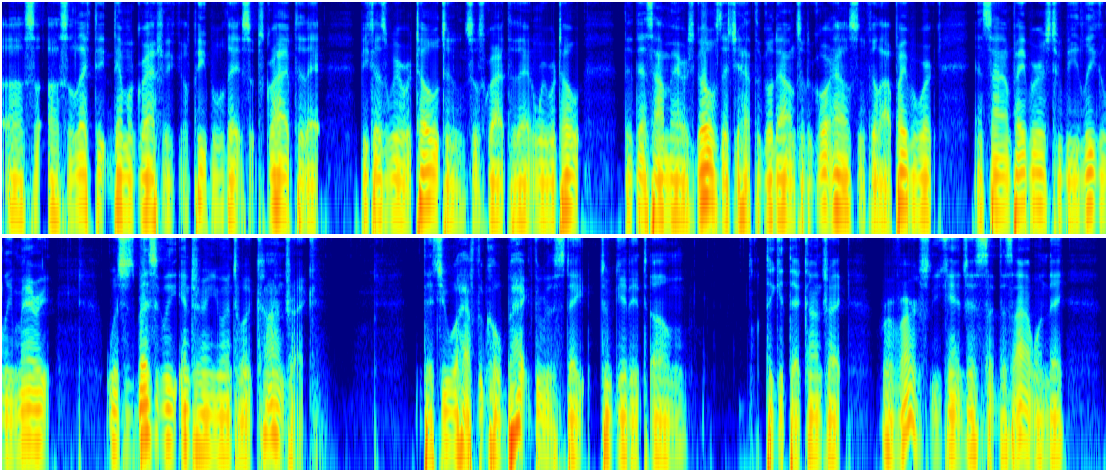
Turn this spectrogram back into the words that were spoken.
a, a selected demographic of people that subscribe to that because we were told to subscribe to that and we were told that that's how marriage goes that you have to go down to the courthouse and fill out paperwork and sign papers to be legally married which is basically entering you into a contract that you will have to go back through the state to get it um to get that contract reversed. You can't just decide one day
